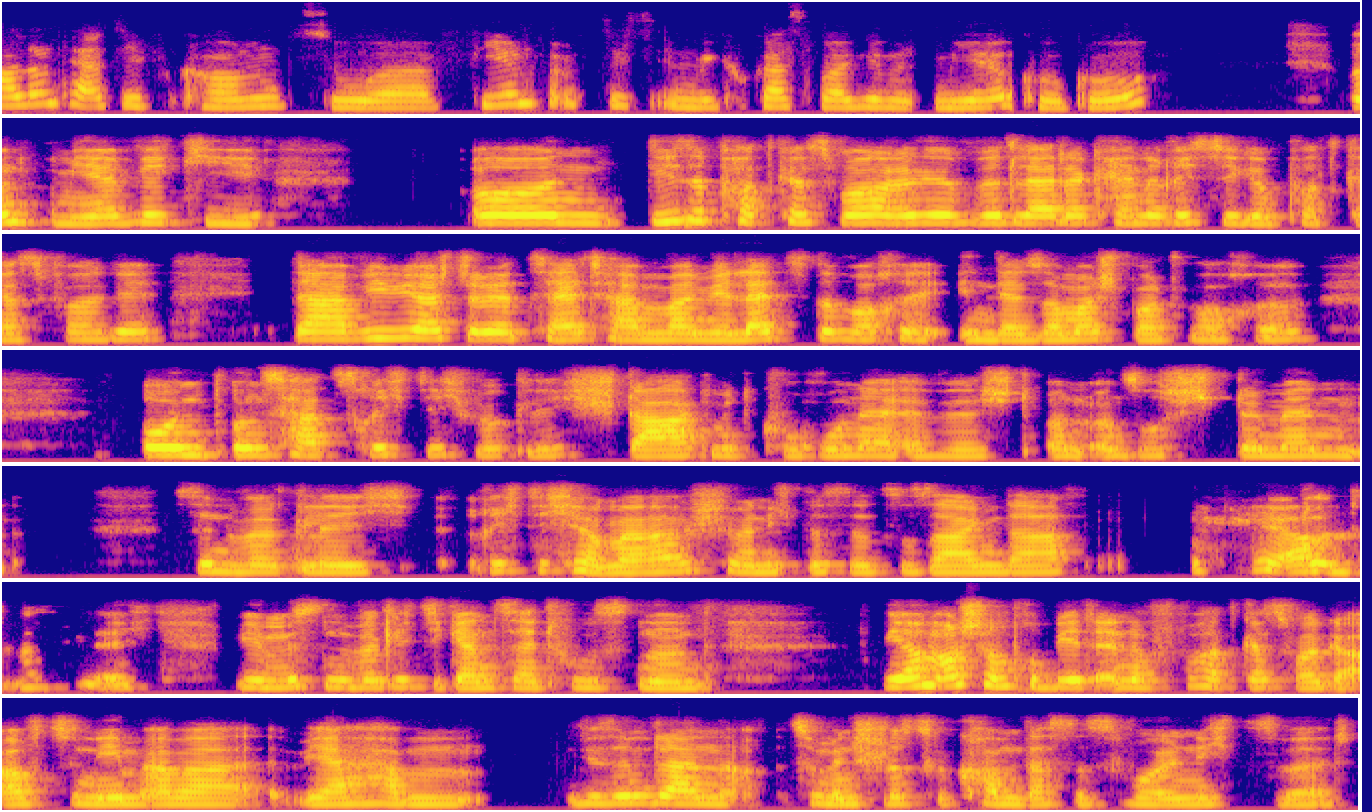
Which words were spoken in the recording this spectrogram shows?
Hallo und herzlich willkommen zur 54. Mikukas-Folge mit mir, Coco. Und mir, Vicky. Und diese Podcast-Folge wird leider keine richtige Podcast-Folge, da, wie wir euch schon erzählt haben, waren wir letzte Woche in der Sommersportwoche und uns hat es richtig, wirklich stark mit Corona erwischt und unsere Stimmen sind wirklich richtig am Arsch, wenn ich das jetzt so sagen darf. Ja. Und wirklich, wir müssen wirklich die ganze Zeit husten und wir haben auch schon probiert, eine Podcast-Folge aufzunehmen, aber wir haben, wir sind dann zum Entschluss gekommen, dass es wohl nichts wird.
